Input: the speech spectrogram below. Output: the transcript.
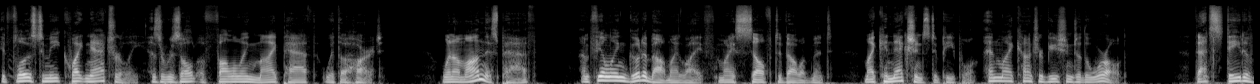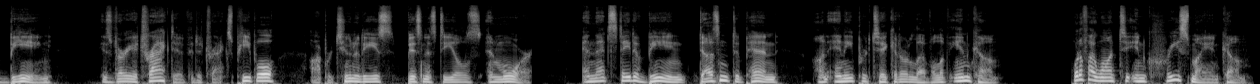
It flows to me quite naturally as a result of following my path with a heart. When I'm on this path, I'm feeling good about my life, my self development, my connections to people, and my contribution to the world. That state of being is very attractive. It attracts people, opportunities, business deals, and more. And that state of being doesn't depend on any particular level of income. What if I want to increase my income?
